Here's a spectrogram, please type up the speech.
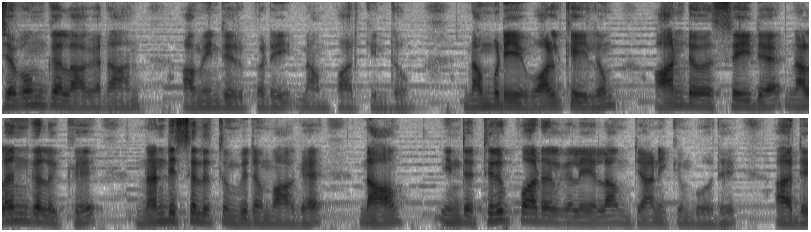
ஜெபங்களாக தான் அமைந்திருப்பதை நாம் பார்க்கின்றோம். நம்முடைய வாழ்க்கையிலும் ஆண்டவர் செய்த நலன்களுக்கு நன்றி செலுத்தும் விதமாக நாம் இந்த திருப்பாடல்களை எல்லாம் தியானிக்கும் போது அது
